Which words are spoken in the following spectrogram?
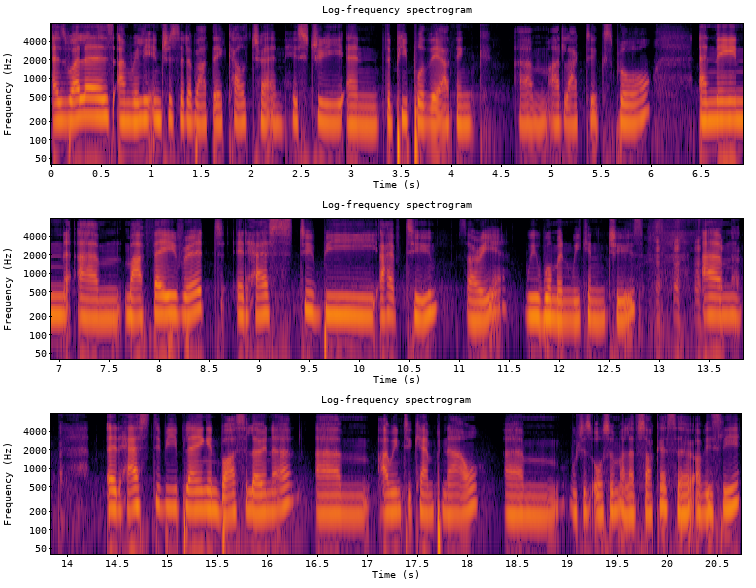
As well as, I'm really interested about their culture and history and the people there. I think um, I'd like to explore. And then um, my favorite, it has to be. I have two. Sorry, we women we can choose. Um, it has to be playing in Barcelona. Um, I went to Camp Nou, um, which is awesome. I love soccer, so obviously.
